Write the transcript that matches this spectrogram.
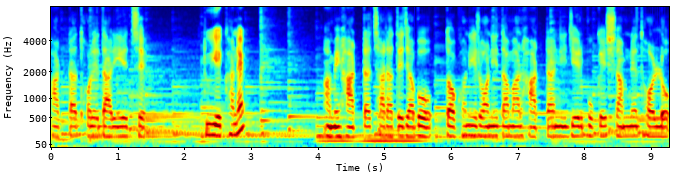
হাতটা ধরে দাঁড়িয়েছে। তুই এখানে? আমি হাতটা ছাড়াতে যাব। তখনই রনিত আমার হাতটা নিজের বুকের সামনে ধরলো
